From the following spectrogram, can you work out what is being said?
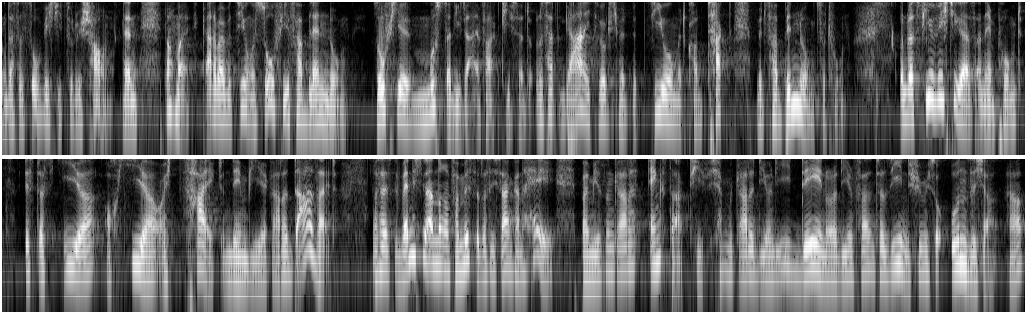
Und das ist so wichtig zu durchschauen. Denn nochmal, gerade bei Beziehungen ist so viel Verblendung, so viel Muster, die da einfach aktiv sind. Und es hat gar nichts wirklich mit Beziehung, mit Kontakt, mit Verbindung zu tun. Und was viel wichtiger ist an dem Punkt, ist, dass ihr auch hier euch zeigt, indem wir gerade da seid. Das heißt, wenn ich den anderen vermisse, dass ich sagen kann, hey, bei mir sind gerade Ängste aktiv. Ich habe gerade die und die Ideen oder die Fantasien. Ich fühle mich so unsicher. Ja?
